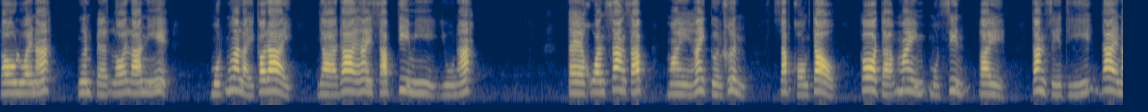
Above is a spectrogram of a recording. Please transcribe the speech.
เรารวยนะ เงินแปดร้อยล้านนี้ หมดเมื่อไหร่ก็ได้ อย่าได้ให้ทรัพย์ที่มีอยู่นะ แต่ควรสร้างทรัพย์ใหม่ให้เกิดขึ้น ทรัพย์ของเจ้า ก็จะไม่หมดสิ้นไป ท่านเศรษฐีได้น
